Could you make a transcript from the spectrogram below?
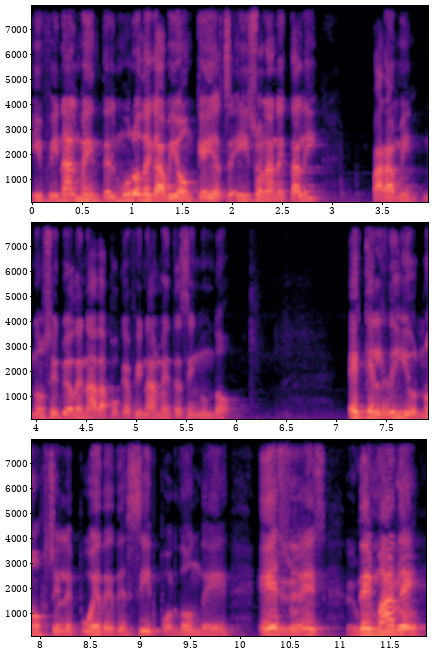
Y finalmente el muro de Gavión que se hizo en la Nestalí, para mí no sirvió de nada porque finalmente se inundó. Es que el río no se le puede decir por dónde es. Eso Mire, es de más muro, de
